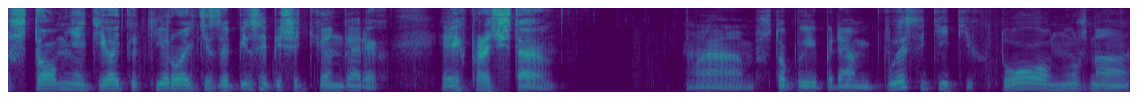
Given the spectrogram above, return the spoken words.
что мне делать, какие ролики записывать, пишите в комментариях. Я их прочитаю. А, чтобы прям высветить их, то нужно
